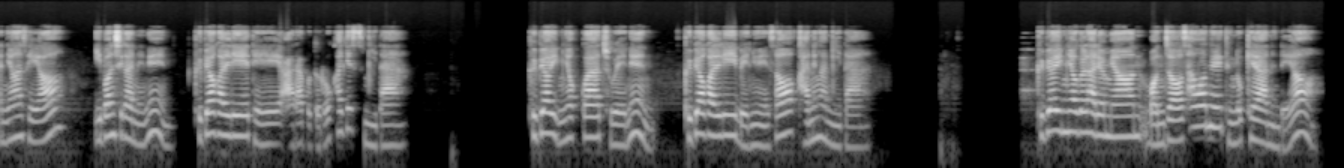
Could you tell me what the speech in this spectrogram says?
안녕하세요. 이번 시간에는 급여 관리에 대해 알아보도록 하겠습니다. 급여 입력과 조회는 급여 관리 메뉴에서 가능합니다. 급여 입력을 하려면 먼저 사원을 등록해야 하는데요.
